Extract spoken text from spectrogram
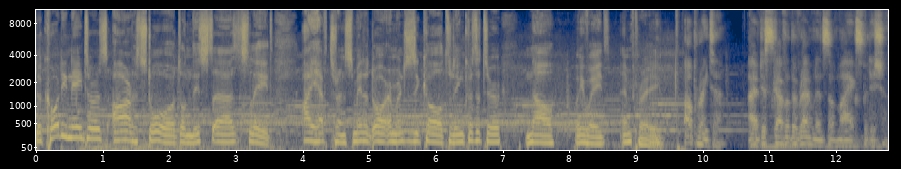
The coordinators are stored on this uh, slate. I have transmitted our emergency call to the Inquisitor. Now we wait and pray. Operator, I have discovered the remnants of my expedition.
